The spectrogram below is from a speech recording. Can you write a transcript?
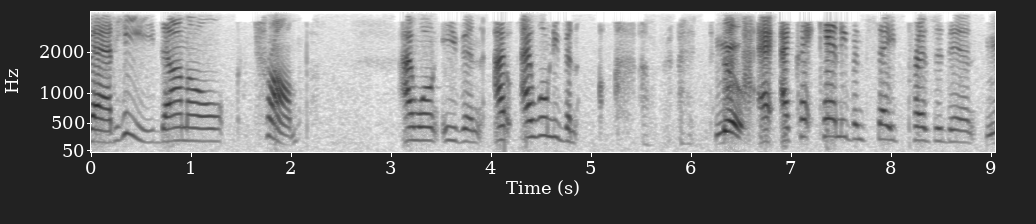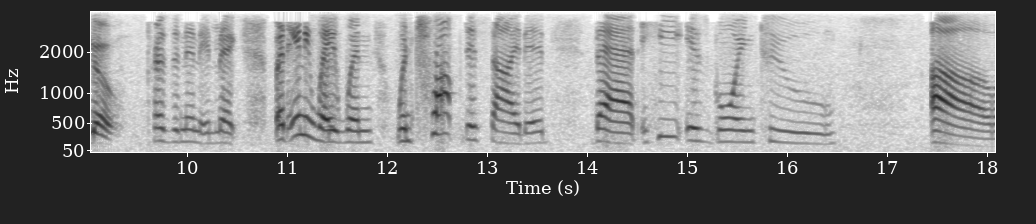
that he Donald Trump, I won't even I I won't even No, I, I can't, can't even say president no. president elect. But anyway, when when Trump decided that he is going to uh,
